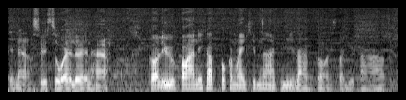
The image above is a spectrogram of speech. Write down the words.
นี่นะสวยๆเลยนะฮะก็รีวิวประมาณนี้ครับพบกันใหม่คลิปหน้าคลิปนี้ลาไปก่อนสวัสดีครับ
